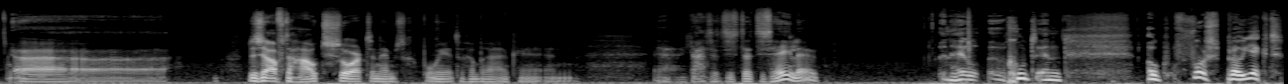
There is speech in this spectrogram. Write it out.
eh, dezelfde houtsoorten hebben ze geprobeerd te gebruiken. En, ja, dat is, dat is heel leuk. Een heel eh, goed en ook fors project.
